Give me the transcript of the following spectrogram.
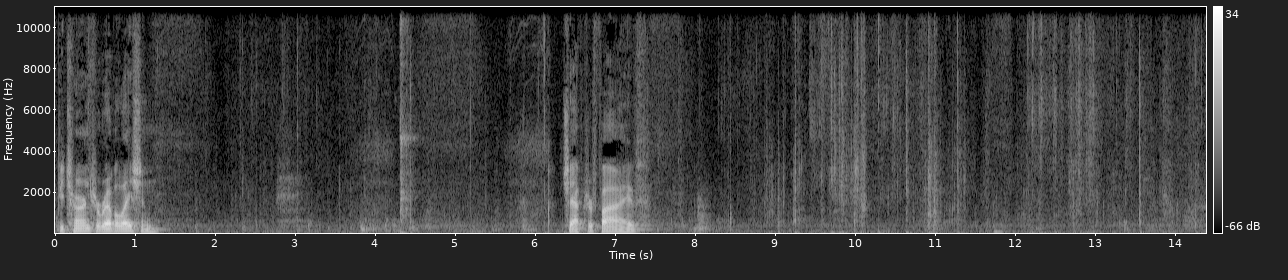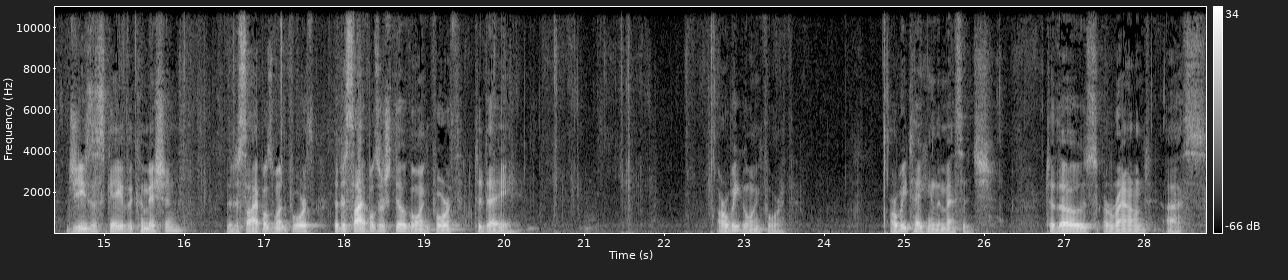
If you turn to Revelation, chapter 5. Jesus gave the commission. The disciples went forth. The disciples are still going forth today. Are we going forth? Are we taking the message to those around us?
